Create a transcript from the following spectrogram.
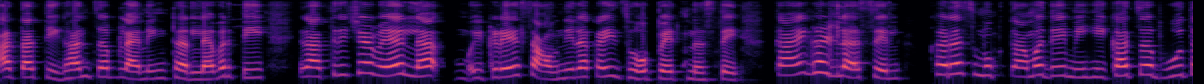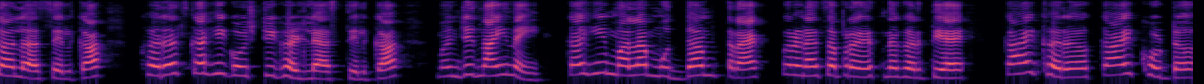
आता तिघांचं प्लॅनिंग ठरल्यावरती रात्रीच्या वेळेला इकडे सावनीला काही झोप येत नसते. काय घडलं असेल? खरंच मुक्तामध्ये मिहिकाचं भूत आलं असेल का? खरंच काही गोष्टी घडल्या असतील का? म्हणजे नाही नाही. काही मला मुद्दाम ट्रॅक करण्याचा प्रयत्न करते आहे काय खरं काय खोटं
